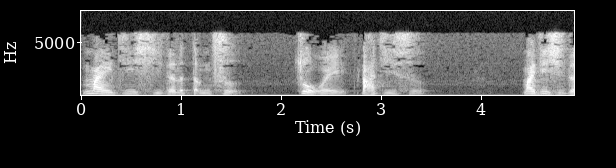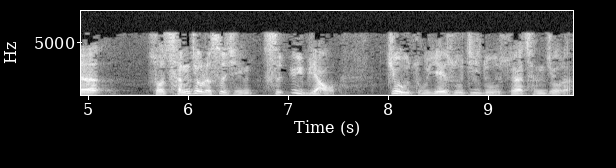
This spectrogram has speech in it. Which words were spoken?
麦基喜德的等次作为大祭司。麦基喜德所成就的事情是预表救主耶稣基督所要成就的。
